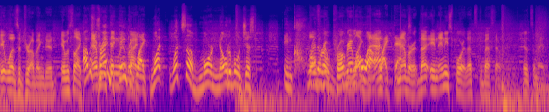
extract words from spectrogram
It was a drubbing, dude. It was like I was trying to think right. of like what what's a more notable, just incredible over a program like that, like that. Never. That in any sport, that's the best ever. It's amazing.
